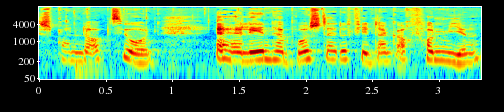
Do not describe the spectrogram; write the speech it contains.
Spannende Option. Ja, Herr Lehn, Herr Burstede, vielen Dank auch von mir.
